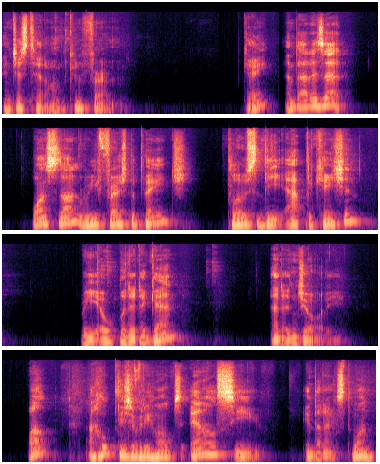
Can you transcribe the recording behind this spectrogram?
and just hit on confirm. Okay, and that is it. Once done, refresh the page, close the application, reopen it again, and enjoy. Well, I hope this video helps and I'll see you in the next one.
